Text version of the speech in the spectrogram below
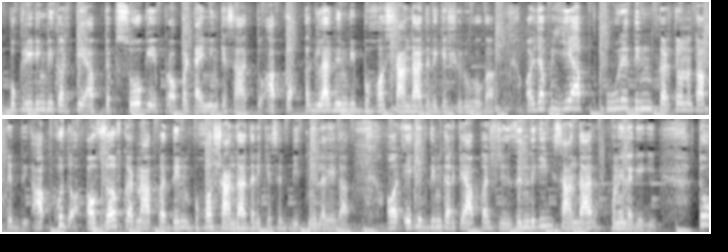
बुक रीडिंग भी करके आप जब सोगे प्रॉपर टाइमिंग के साथ तो आपका अगला दिन भी बहुत शानदार तरीके शुरू होगा। और जब ये आप पूरे दिन करते हो ना तो आपके आप खुद ऑब्ज़र्व करना आपका दिन बहुत शानदार तरीके से बीतने लगेगा और एक एक दिन करके आपका ज़िंदगी शानदार होने लगेगी। तो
